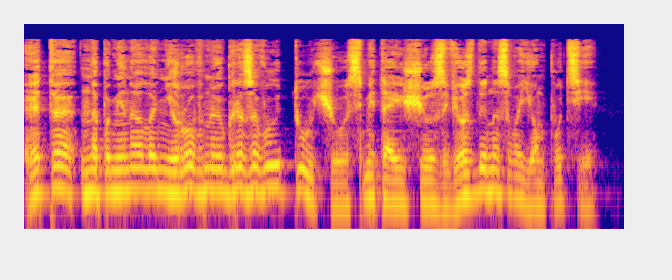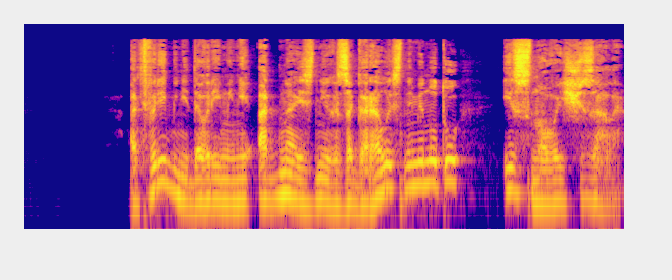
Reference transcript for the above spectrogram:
Это напоминало неровную грозовую тучу, сметающую звезды на своем пути. От времени до времени одна из них загоралась на минуту и снова исчезала.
